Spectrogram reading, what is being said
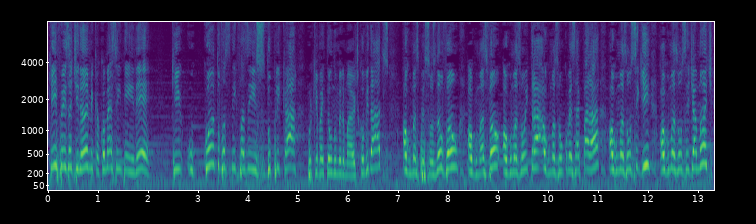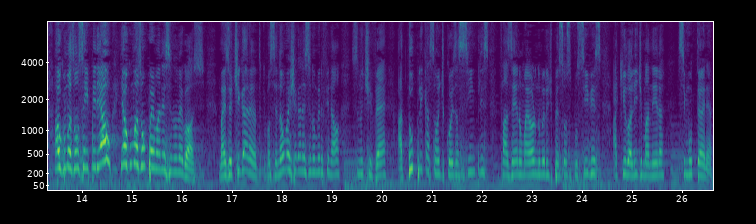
Quem fez a dinâmica começa a entender que o quanto você tem que fazer isso, duplicar, porque vai ter um número maior de convidados, algumas pessoas não vão, algumas vão, algumas vão entrar, algumas vão começar a parar, algumas vão seguir, algumas vão ser diamante, algumas vão ser imperial e algumas vão permanecer no negócio. Mas eu te garanto que você não vai chegar nesse número final se não tiver a duplicação de coisas simples, fazendo o maior número de pessoas possíveis aquilo ali de maneira simultânea.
